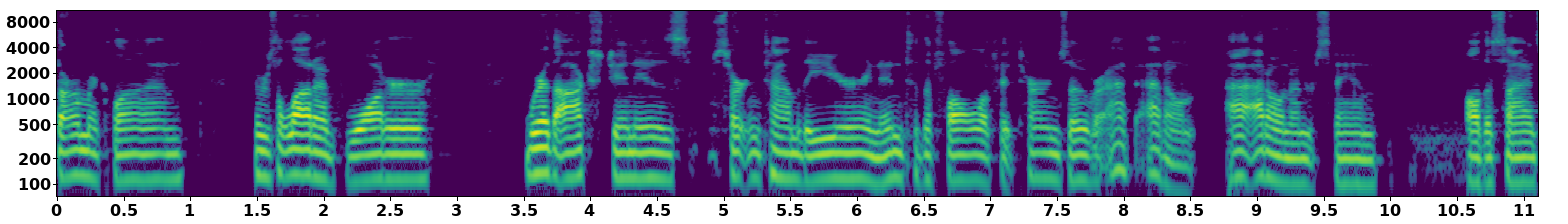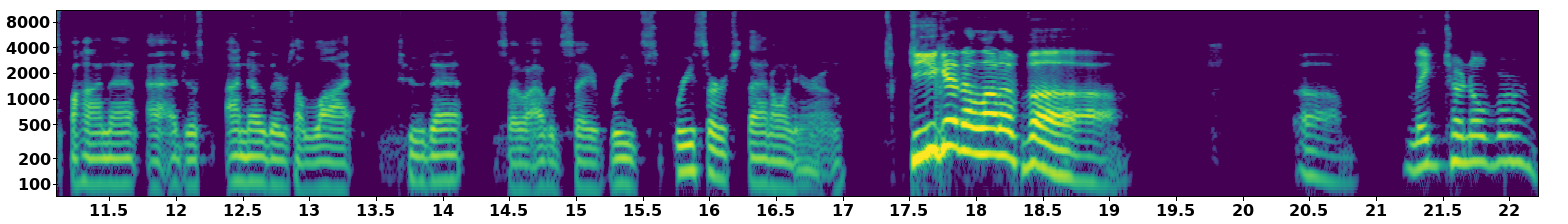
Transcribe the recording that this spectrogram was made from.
thermocline there's a lot of water where the oxygen is certain time of the year and into the fall if it turns over. I, I don't I, I don't understand all the science behind that I, just i know there's a lot to that so i would say read, research that on your own do you get a lot of uh um lake turnover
